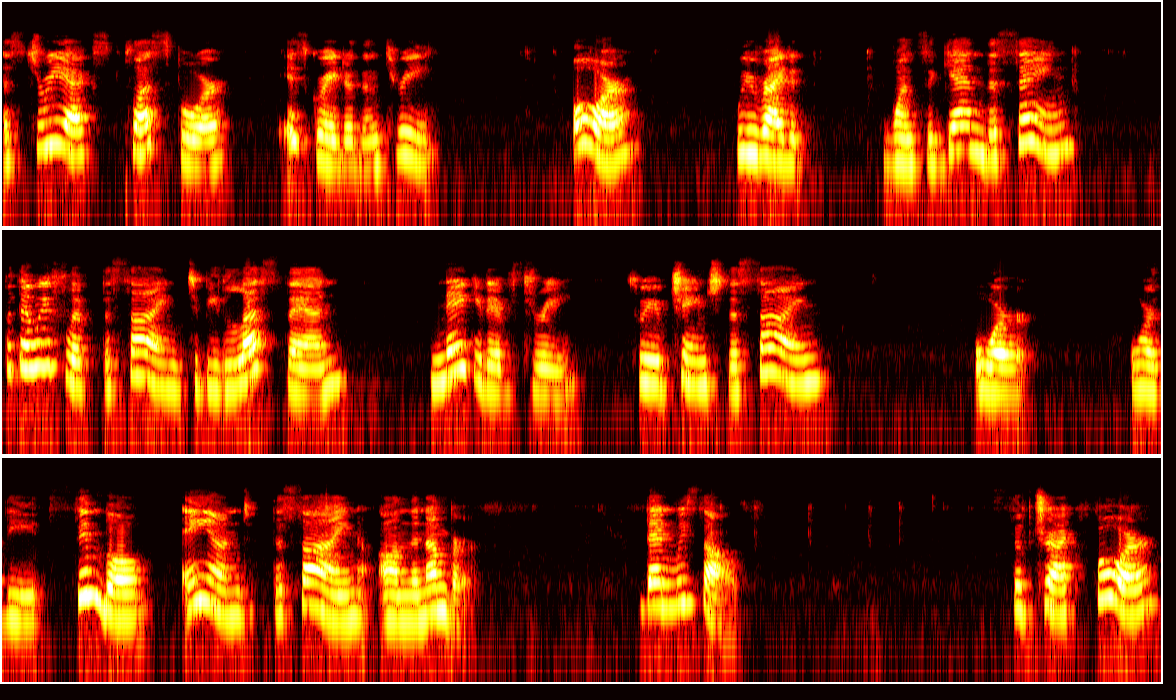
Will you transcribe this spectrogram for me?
as 3x plus 4 is greater than 3. Or we write it once again the same, but then we flip the sign to be less than negative 3. So we have changed the sign or, or the symbol and the sign on the number. Then we solve. Subtract 4,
